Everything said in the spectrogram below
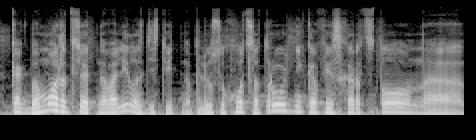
как бы может все это навалилось действительно плюс уход сотрудников из Hearthstone на,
